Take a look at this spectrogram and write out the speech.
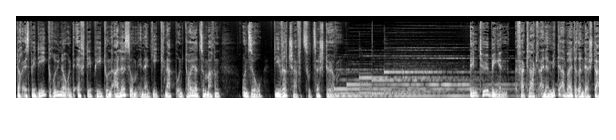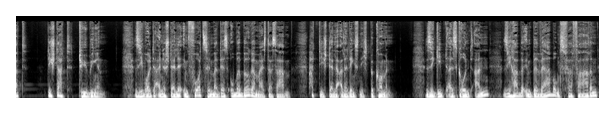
Doch SPD, Grüne und FDP tun alles, um Energie knapp und teuer zu machen und so die Wirtschaft zu zerstören. In Tübingen verklagt eine Mitarbeiterin der Stadt die Stadt Tübingen. Sie wollte eine Stelle im Vorzimmer des Oberbürgermeisters haben, hat die Stelle allerdings nicht bekommen. Sie gibt als Grund an, sie habe im Bewerbungsverfahren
